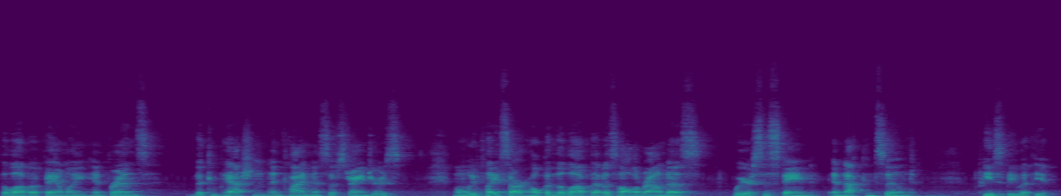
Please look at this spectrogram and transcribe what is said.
the love of family and friends, the compassion and kindness of strangers. When we place our hope in the love that is all around us, we are sustained and not consumed. Peace be with you.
